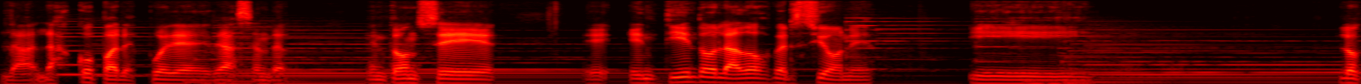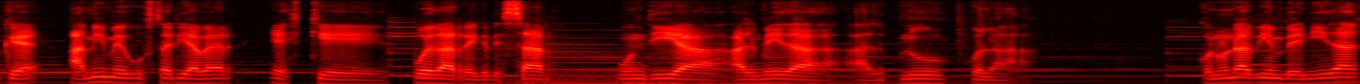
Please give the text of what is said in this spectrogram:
las copas después de, ascender. Entonces, eh, entiendo las dos versiones y lo que a mí me gustaría ver es que pueda regresar un día Almeida al club con la, con una bienvenida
